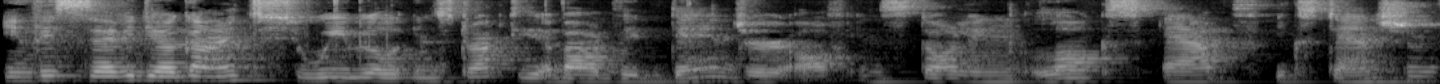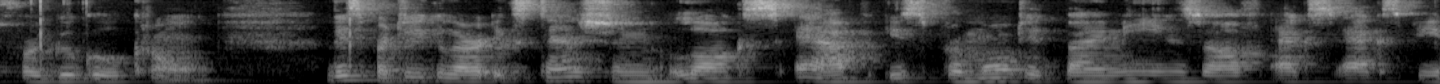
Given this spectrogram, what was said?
In this uh, video guide, we will instruct you about the danger of installing LOX app extension for Google Chrome. This particular extension, LOX app, is promoted by means of xxpr.xyz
